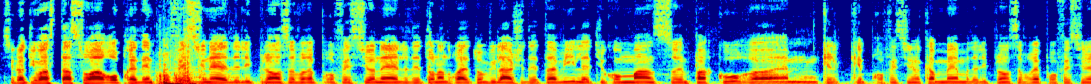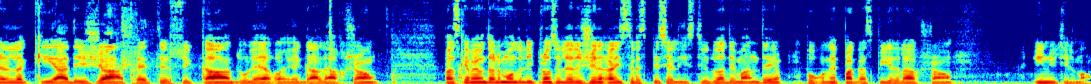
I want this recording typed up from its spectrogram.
Sinon, tu vas t'asseoir auprès d'un professionnel de l'hypnose, un vrai professionnel de ton endroit, de ton village, de ta ville, et tu commences un parcours, euh, quelques professionnels quand même de l'hypnose, un vrai professionnel qui a déjà traité ce cas, douleur égale argent. Parce que même dans le monde de l'hypnose, il y a le généraliste et le spécialiste. Tu dois demander pour ne pas gaspiller de l'argent inutilement.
